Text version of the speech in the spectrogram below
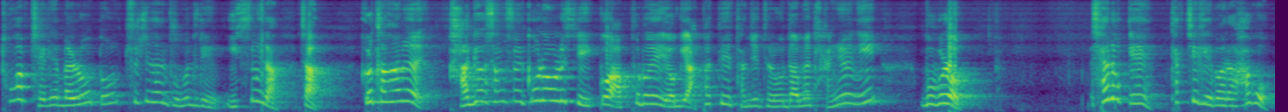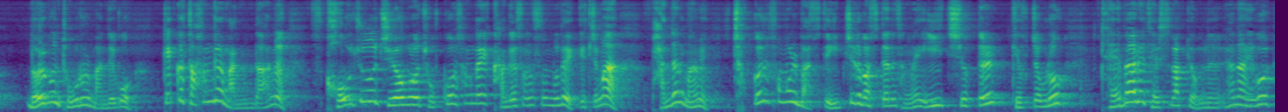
통합 재개발로 또 추진하는 부분들이 있습니다. 자 그렇다고 하면 가격 상승을 끌어올릴 수 있고 앞으로의 여기 아파트 단지 들어온다면 당연히 뭐 물론 새롭게 택지 개발을 하고 넓은 도로를 만들고 깨끗한 환경을 만든다 하면 거주 지역으로 좋고 상당히 가격 상승도 있겠지만 반대로 말하면 접근성을 봤을 때 입지를 봤을 때는 상당히 이 지역들 계속적으로 개발이 될 수밖에 없는 현황이고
